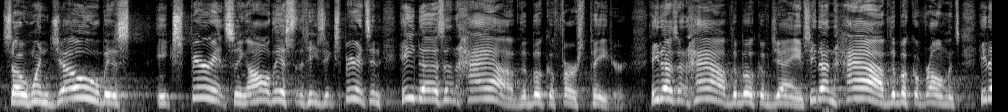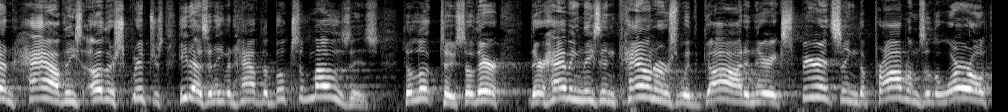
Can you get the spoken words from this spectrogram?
So when Job is experiencing all this that he's experiencing, he doesn't have the book of First Peter. He doesn't have the book of James. He doesn't have the book of Romans. He doesn't have these other scriptures. He doesn't even have the books of Moses to look to. So they're, they're having these encounters with God and they're experiencing the problems of the world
